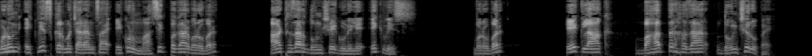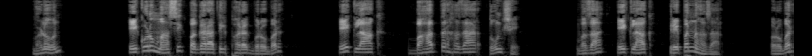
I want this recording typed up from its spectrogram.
म्हणून एकवीस कर्मचाऱ्यांचा एकूण मासिक पगार बरोबर आठ हजार दोनशे गुणिले एकवीस बरोबर एक लाख बहात्तर हजार दोनशे रुपये. म्हणून एकूण मासिक पगारातील फरक बरोबर एक लाख बहात्तर हजार दोनशे. वजा एक लाख त्रेपन्न हजार. बरोबर?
